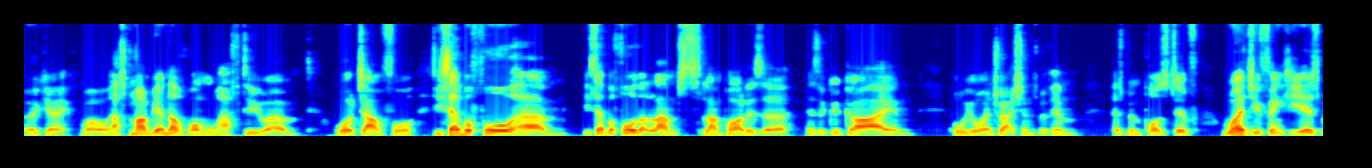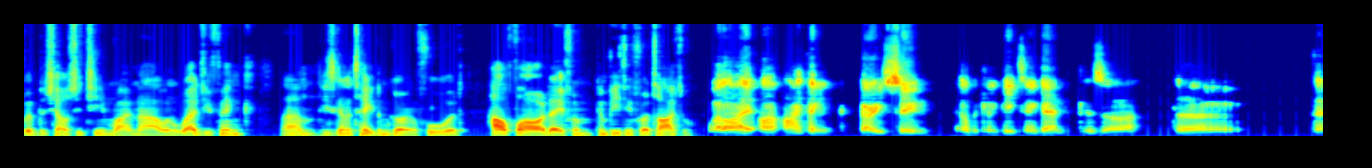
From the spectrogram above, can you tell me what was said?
Okay, well that might be another one we'll have to um, watch out for. You said before, um, you said before that Lamps Lampard is a is a good guy, and all your interactions with him has been positive. Where do you think he is with the Chelsea team right now, and where do you think um, he's going to take them going forward? How far are they from competing for a title? Well, I, I, I think very soon they'll be competing again because uh, the, the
